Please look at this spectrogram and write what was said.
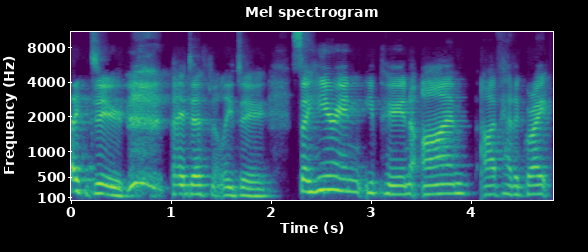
They do. They definitely do. So here in Yeppoon, I'm I've had a great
